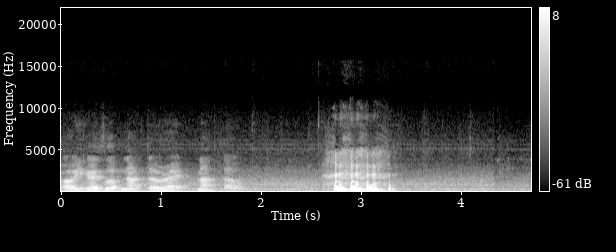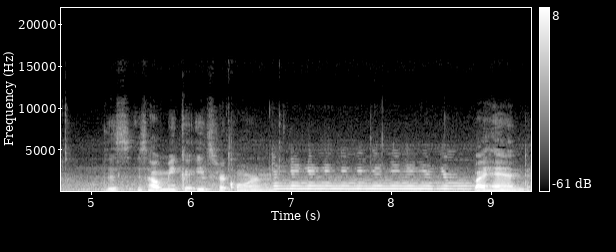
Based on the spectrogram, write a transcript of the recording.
Oh, you guys love natto, right? Natto. this is how Mika eats her corn. By hand.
